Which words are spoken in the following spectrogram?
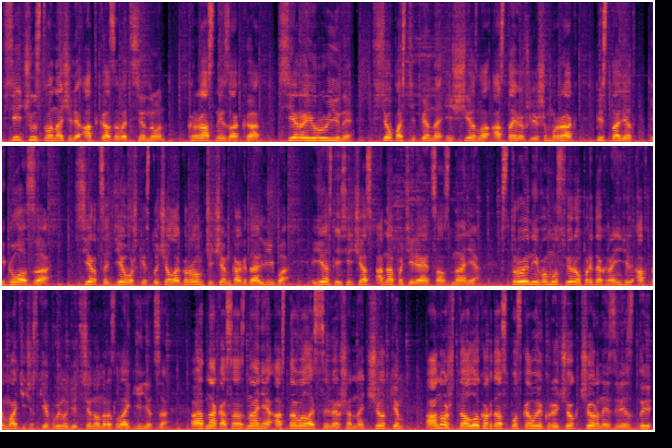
Все чувства начали отказывать Синон. Красный закат, серые руины. Все постепенно исчезло, оставив лишь мрак, пистолет и глаза. Сердце девушки стучало громче, чем когда-либо. Если сейчас она потеряет сознание, встроенный в атмосферу предохранитель автоматически вынудит Синон разлогиниться. Однако сознание оставалось совершенно четким. Оно ждало, когда спусковой крючок черной звезды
